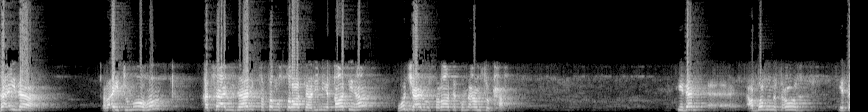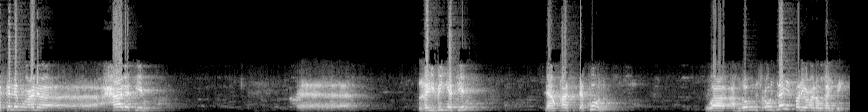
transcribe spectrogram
فإذا رأيتموهم قد فعلوا ذلك فصلوا الصلاة لميقاتها واجعلوا صلاتكم معهم سبحة إذا عبد الله بن مسعود يتكلم على حالة غيبية لأنه قال ستكون وعبد الله بن مسعود لا يطلع على الغيب.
